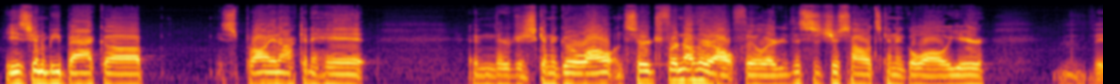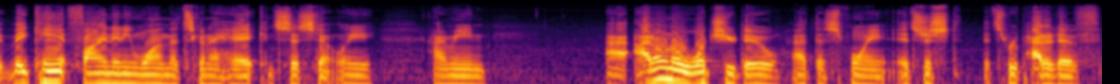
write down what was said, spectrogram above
He's going to be back up. He's probably not going to hit. And they're just going to go out and search for another outfielder. This is just how it's going to go all year. They, can't find anyone that's going to hit consistently. I mean, I don't know what you do at this point. It's just, it's repetitive.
